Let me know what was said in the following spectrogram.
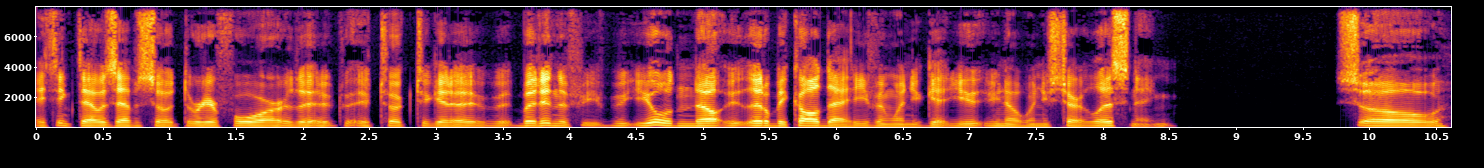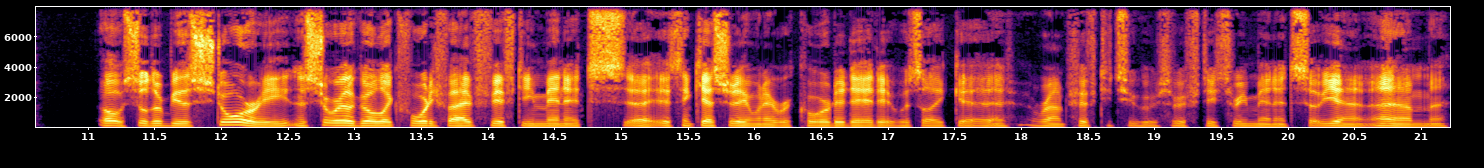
I think that was episode three or four that it took to get a, but in the, you'll know, it'll be called that even when you get, you, you know, when you start listening. So Oh, so there'll be the story, and the story will go like 45, 50 minutes. Uh, I think yesterday when I recorded it, it was like uh, around 52 or 53 minutes. So, yeah. Um,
